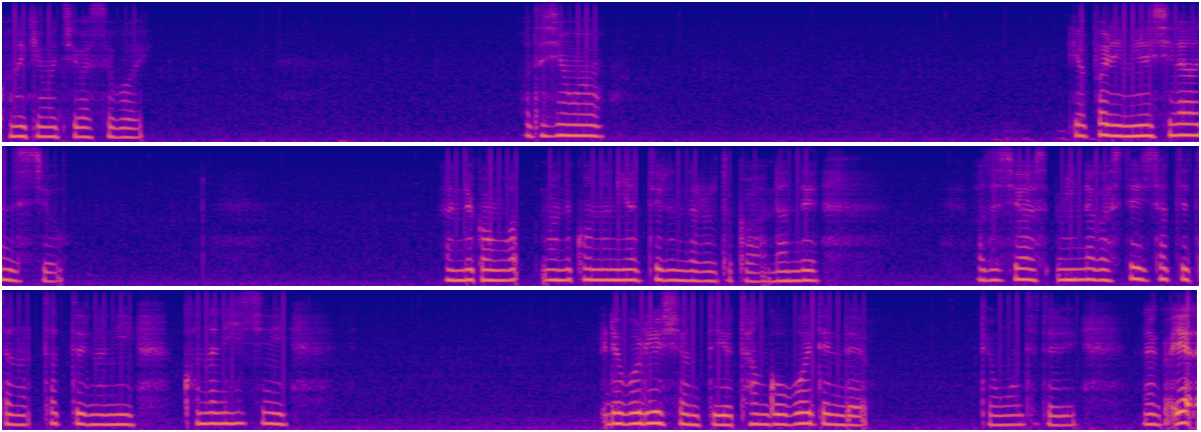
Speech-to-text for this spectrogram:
この気持ちがすごい。私もやっぱり見失うんですよ。なんで頑張なんでこんなにやってるんだろうとかなんで私はみんながステージ立ってたの立ってるのにこんなに必死にレボリューションっていう単語覚えてんだよって思ってたりなんかいや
